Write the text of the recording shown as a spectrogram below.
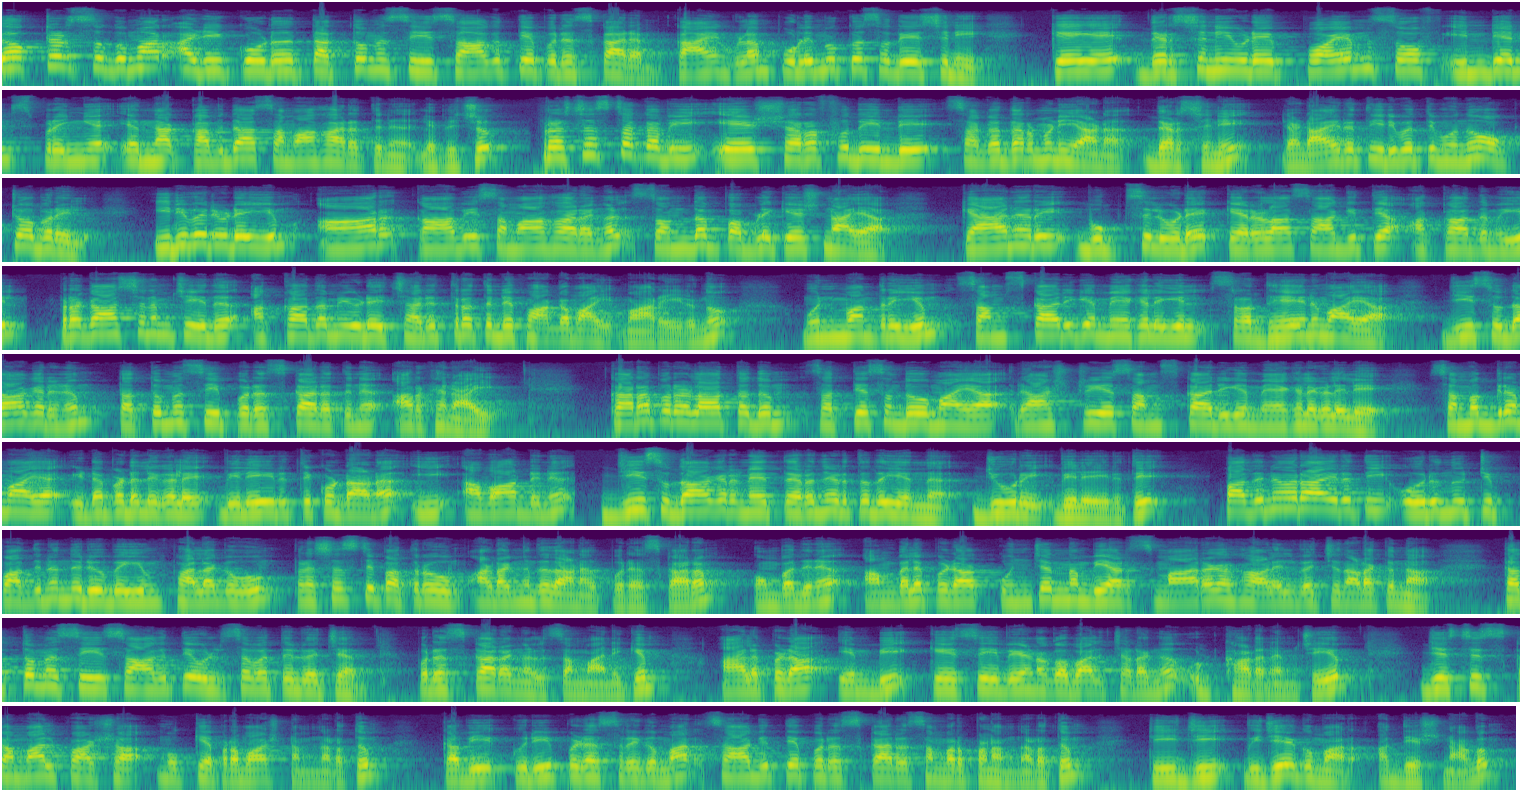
Doctor Sukumar Azhikode തത്വമസി സാഹിത്യ പുരസ്കാരം കായംകുളം പുളിമുക്ക് സ്വദേശിനി കെ എ ദർശിനിയുടെ പോയംസ് ഓഫ് ഇന്ത്യൻ സ്പ്രിംഗ് എന്ന കവിതാ സമാഹാരത്തിന് ലഭിച്ചു. പ്രശസ്ത കവി എ ഷറഫുദ്ദീന്റെ സഹധർമ്മിണിയാണ് ദർശിനി. രണ്ടായിരത്തി ഇരുപത്തിമൂന്ന് ഒക്ടോബറിൽ ഇരുവരുടെയും ആറ് കാവ്യ സമാഹാരങ്ങൾ സ്വന്തം പബ്ലിക്കേഷനായ കാനറി ബുക്സിലൂടെ കേരള സാഹിത്യ അക്കാദമിയിൽ പ്രകാശനം ചെയ്ത് അക്കാദമിയുടെ ചരിത്രത്തിന്റെ ഭാഗമായി മാറിയിരുന്നു. മുൻമന്ത്രിയും സാംസ്കാരിക മേഖലയിൽ ശ്രദ്ധേയനുമായ ജി സുധാകരനും തത്വമസി പുരസ്കാരത്തിന് അർഹനായി. കറപുരളാത്തതും സത്യസന്ധവുമായ രാഷ്ട്രീയ സാംസ്കാരിക മേഖലകളിലെ സമഗ്രമായ ഇടപെടലുകളെ വിലയിരുത്തിക്കൊണ്ടാണ് ഈ അവാർഡിന് ജി സുധാകരനെ തെരഞ്ഞെടുത്തത് എന്ന് ജൂറി വിലയിരുത്തി. പതിനോരായിരത്തി ഒരുന്നൂറ്റി പതിനൊന്ന് രൂപയും ഫലകവും പ്രശസ്തി പത്രവും അടങ്ങുന്നതാണ് പുരസ്കാരം. ഒമ്പതിന് അമ്പലപ്പുഴ കുഞ്ചൻ നമ്പ്യാർ സ്മാരക ഹാളിൽ വെച്ച് നടക്കുന്ന തത്വമസി സാഹിത്യ ഉത്സവത്തിൽ വെച്ച് പുരസ്കാരങ്ങൾ സമ്മാനിക്കും. Alappuzha M P K C Venugopal ചടങ്ങ് ഉദ്ഘാടനം ചെയ്യും. ജസ്റ്റിസ് കമാൽ പാഷ മുഖ്യ പ്രഭാഷണം നടത്തും. കവി കുരീപ്പുഴ ശ്രീകുമാർ സാഹിത്യ പുരസ്കാര സമർപ്പണം നടത്തും. T G Vijayakumar അധ്യക്ഷനാകും.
